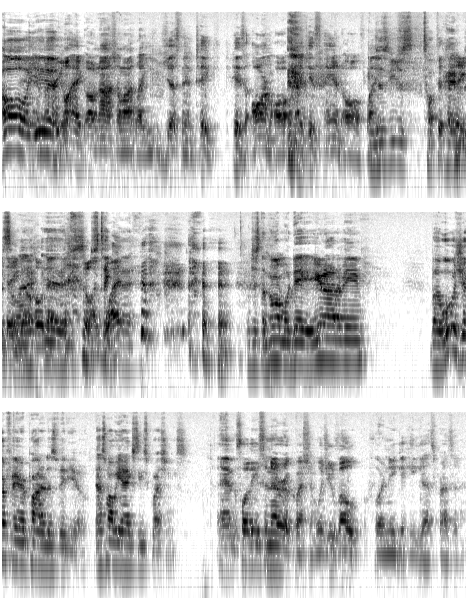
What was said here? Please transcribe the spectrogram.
oh And, like, you yeah, gonna act all nonchalant like you just didn't take his arm off, like his hand off? you Like, just you just talk, There to you go, somebody. hold that. Yeah, just, Like, just what? that. Just a normal day, you know what I mean? But what was your favorite part of this video? That's why we asked these questions. and for the scenario question, would you vote for Niga Higa as president?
